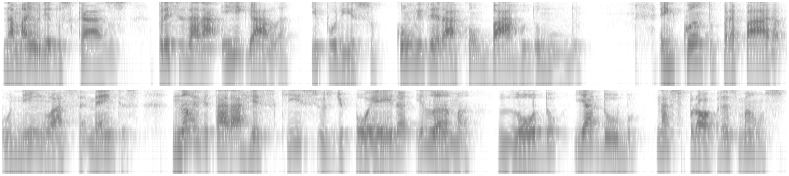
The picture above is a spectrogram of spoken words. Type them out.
na maioria dos casos, precisará irrigá-la e por isso conviverá com o barro do mundo. Enquanto prepara o ninho às sementes, não evitará resquícios de poeira e lama, lodo e adubo nas próprias mãos.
